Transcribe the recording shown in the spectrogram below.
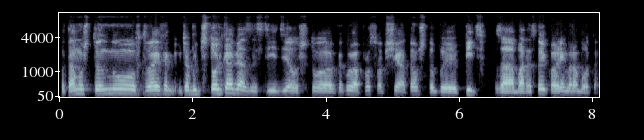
Потому что, ну, в твоих, у тебя будет столько обязанностей и дел, что какой вопрос вообще о том, чтобы пить за барной стойкой во время работы.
